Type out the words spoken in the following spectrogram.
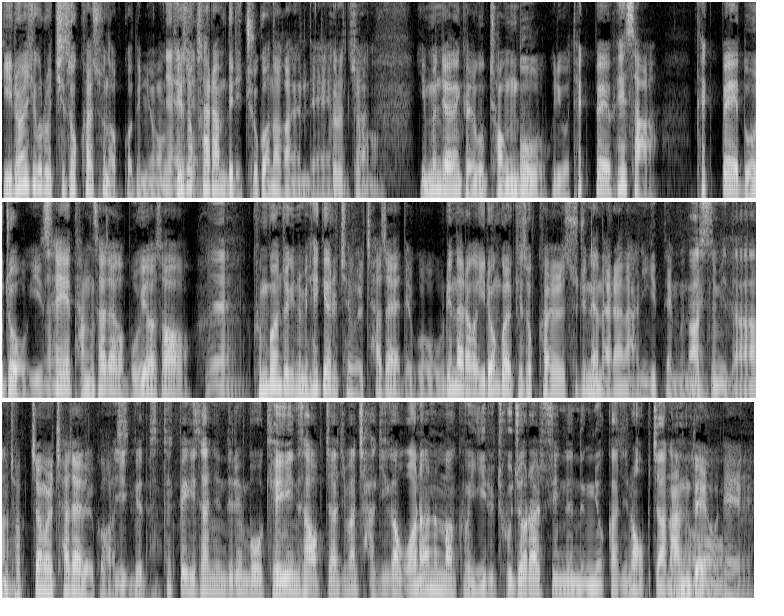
이런 식으로 지속할 수는 없거든요. 예, 계속 예. 사람들이 죽어나가는데. 그렇죠. 그러니까 이 문제는 결국 정부 그리고 택배 회사, 택배 노조 이 네. 세 당사자가 모여서 예. 근본적인 좀 해결책을 찾아야 되고 우리나라가 이런 걸 계속할 수준의 나라는 아니기 때문에 맞습니다. 좀 접점을 찾아야 될 것 같습니다. 택배 기사님들이 뭐 개인 사업자지만 자기가 원하는 만큼의 일을 조절할 수 있는 능력까지는 없잖아요. 안 돼요. 네.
